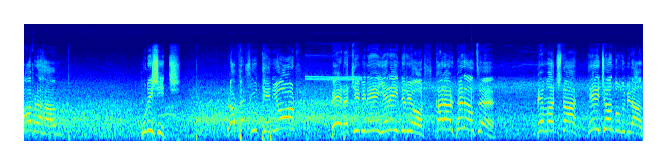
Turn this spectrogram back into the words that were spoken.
Abraham. Pulisic. Rafa şut deniyor. Ve rakibini yere indiriyor. Karar penaltı. Ve maçta heyecan dolu bir an.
